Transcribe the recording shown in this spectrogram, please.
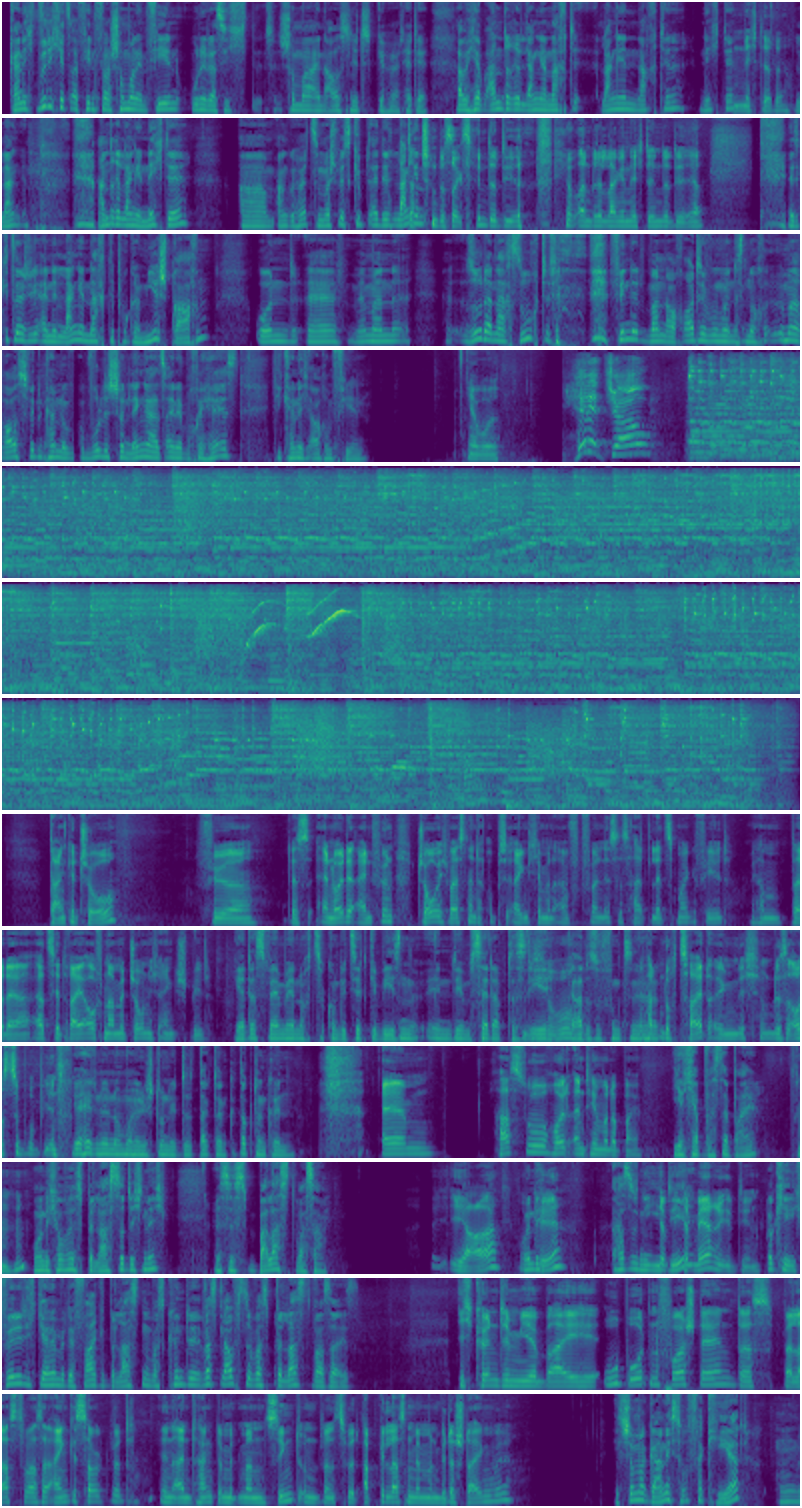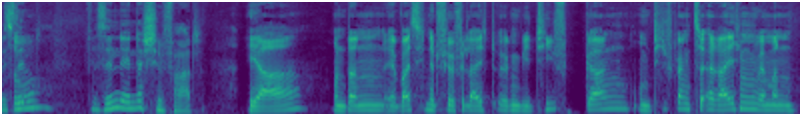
Kann ich, würde ich jetzt auf jeden Fall schon mal empfehlen, ohne dass ich schon mal einen Ausschnitt gehört hätte. Aber ich habe andere lange Nacht, lange Nachte, Nächte, Nächtere. lang, andere lange Nächte ähm, angehört. Zum Beispiel, es gibt eine Ich lange, dachte schon, du sagst hinter dir. Ich habe andere lange Nächte hinter dir, ja. Es gibt zum Beispiel eine lange Nacht der Programmiersprachen und äh, wenn man so danach sucht, findet man auch Orte, wo man das noch immer rausfinden kann, obwohl es schon länger als eine Woche her ist. Die kann ich auch empfehlen. Jawohl. Hit it, Joe! Danke, Joe, für das erneute Einführen. Joe, ich weiß nicht, ob es eigentlich jemand aufgefallen ist, es hat letztes Mal gefehlt. Wir haben bei der RC3-Aufnahme Joe nicht eingespielt. Ja, das wäre mir noch zu kompliziert gewesen in dem Setup, das eh gerade so Wir funktioniert hatten hat. doch Zeit eigentlich, um das auszuprobieren. Ja, hätten wir noch mal eine Stunde doktern, doktern können. Ähm, hast du heute ein Thema dabei? Ja, ich habe was dabei Mhm. und ich hoffe, es belastet dich nicht. Es ist Ballastwasser. Ja, Und okay. Hast du eine Ich habe Idee? hab mehrere Ideen. okay, ich würde dich gerne mit der Frage belasten. Was könnte, was glaubst du, was Belastwasser ist? Ich könnte mir bei U-Booten vorstellen, dass Ballastwasser eingesaugt wird in einen Tank, damit man sinkt und es wird abgelassen, wenn man wieder steigen will. Ist schon mal gar nicht so verkehrt. Hm, Wir, So. sind, wir sind in der Schifffahrt. Ja. Und dann, äh, weiß ich nicht, für vielleicht irgendwie Tiefgang, um Tiefgang zu erreichen, wenn man,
